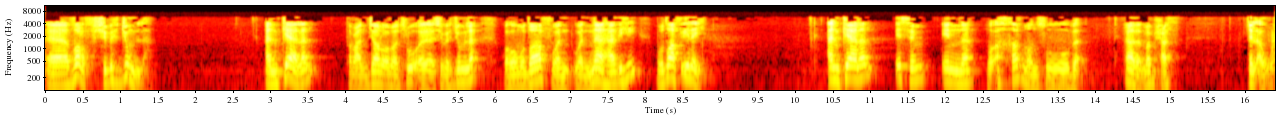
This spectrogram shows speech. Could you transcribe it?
آه، ظرف شبه جملة. أنكالا. طبعا جار ومجرور آه، شبه جملة وهو مضاف والنا هذه مضاف إليه. أنكالا اسم إن مؤخر منصوب. هذا المبحث الأول.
